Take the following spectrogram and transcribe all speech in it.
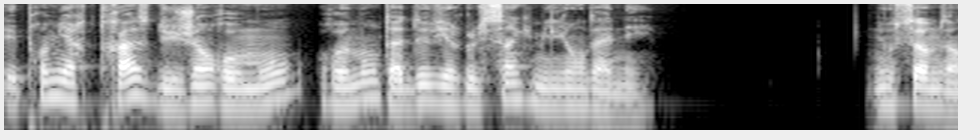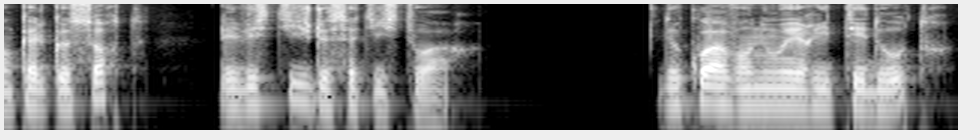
Les premières traces du genre Homo remontent à 2,5 millions d'années. Nous sommes en quelque sorte les vestiges de cette histoire. De quoi avons-nous hérité d'autres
